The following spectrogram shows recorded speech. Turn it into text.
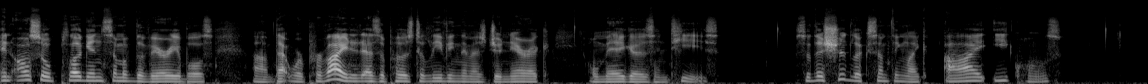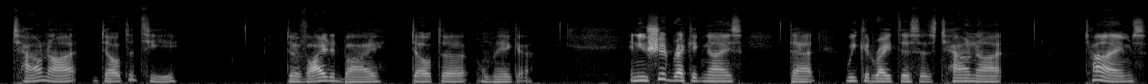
and also plug in some of the variables um, that were provided as opposed to leaving them as generic omegas and t's. So this should look something like i equals tau naught delta t divided by delta omega. And you should recognize that we could write this as tau naught times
